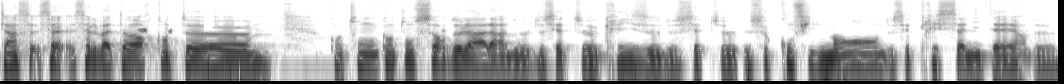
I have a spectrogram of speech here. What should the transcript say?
tiens, Salvatore, quand, euh, quand, on, sort de là, de, cette crise, de, ce confinement, de cette crise sanitaire, de,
